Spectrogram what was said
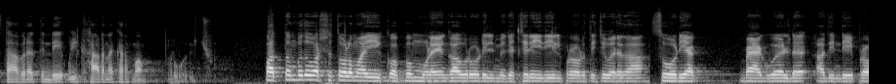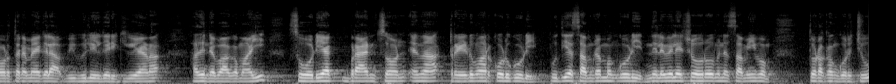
സ്ഥാപനത്തിന്റെ ഉദ്ഘാടന കർമ്മം നിർവഹിച്ചു. പത്തൊമ്പത് വർഷത്തോളമായി കൊപ്പം മുളയങ്കാവ് റോഡിൽ മികച്ച രീതിയിൽ പ്രവർത്തിച്ചു വരുന്ന സോഡിയാക് ബാഗ് വേൾഡ് അതിന്റെ പ്രവർത്തന മേഖല വിപുലീകരിക്കുകയാണ്. അതിന്റെ ഭാഗമായി സോഡിയാക് ബ്രാൻഡ് സോൺ എന്ന ട്രേഡ് മാർക്കോടുകൂടി പുതിയ സംരംഭം കൂടി നിലവിലെ ഷോറൂമിന് സമീപം തുടക്കം കുറിച്ചു.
